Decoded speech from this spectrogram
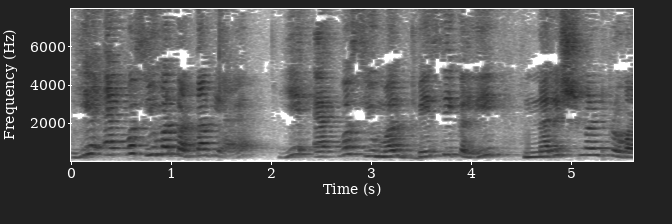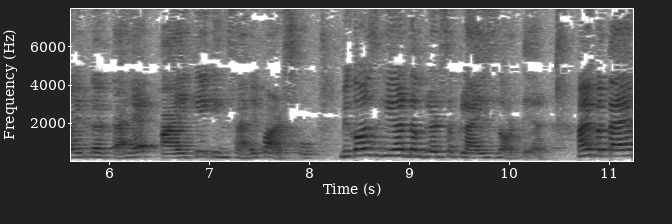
ये एक्वस ह्यूमर करता क्या है? ये aqueous humour basically nourishment provide करता है आई के इन सारे पार्ट्स को. Because here the blood supply is not there हमें पता है,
